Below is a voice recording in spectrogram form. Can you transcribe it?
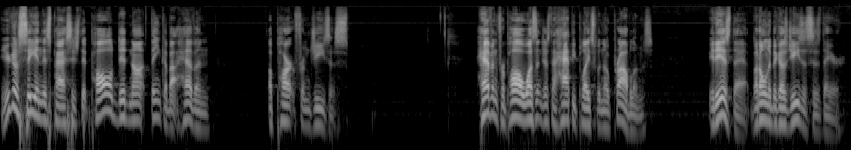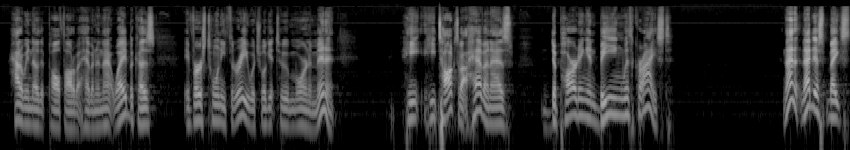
And you're going to see in this passage that Paul did not think about heaven apart from Jesus. Heaven for Paul wasn't just a happy place with no problems. It is that, but only because Jesus is there. How do we know that Paul thought about heaven in that way? Because in verse 23, which we'll get to more in a minute, he, he talks about heaven as departing and being with Christ. And that, that just makes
